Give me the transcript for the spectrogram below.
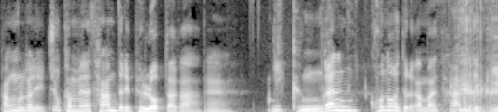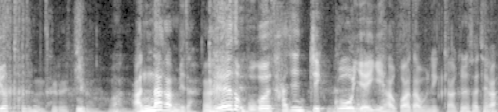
박물관에 쭉 가면 사람들이 별로 없다가 예. 이 금간 코너에 들어가면 사람들이 미어 터집니다. 그렇죠. 어. 안 나갑니다. 계속 보고 사진 찍고 얘기하고 하다 보니까 그래서 제가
